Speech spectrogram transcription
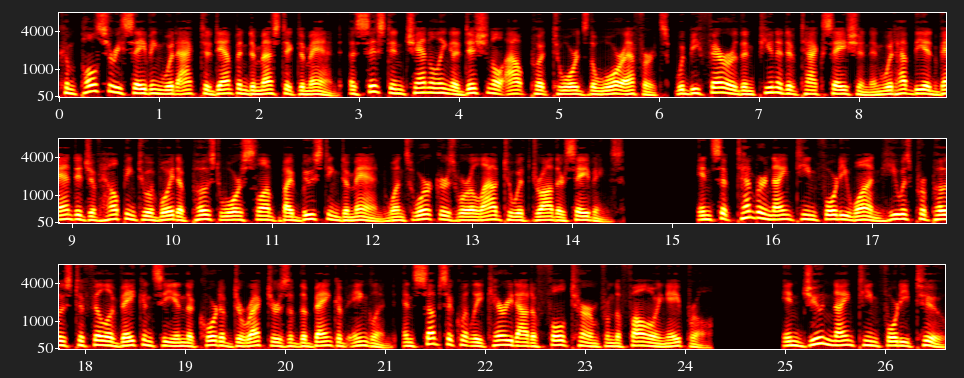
Compulsory saving would act to dampen domestic demand, assist in channeling additional output towards the war efforts, would be fairer than punitive taxation and would have the advantage of helping to avoid a post-war slump by boosting demand once workers were allowed to withdraw their savings. In September 1941 he was proposed to fill a vacancy in the Court of Directors of the Bank of England, and subsequently carried out a full term from the following April. In June 1942,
